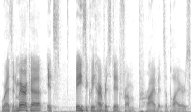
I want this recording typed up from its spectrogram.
Whereas in America, it's basically harvested from private suppliers.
